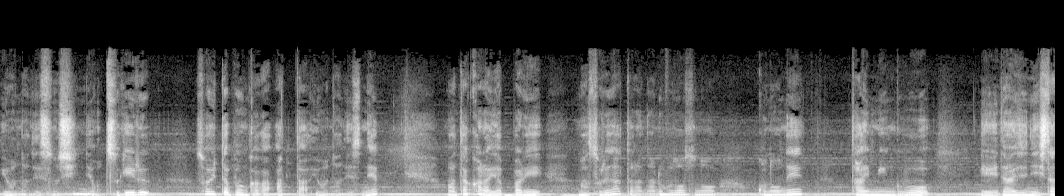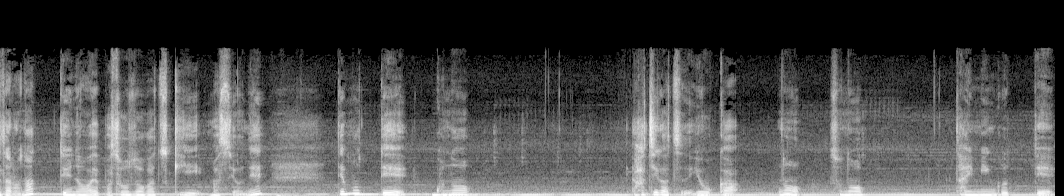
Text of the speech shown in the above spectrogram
ようなんですその新年を告げるそういった文化があったようなんですね。まあ、だからやっぱり、まあ、それだったらなるほどそのこのねタイミングを、えー、大事にしただろうなっていうのはやっぱ想像がつきますよね。でもってこの8月8日のそのタイミングって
